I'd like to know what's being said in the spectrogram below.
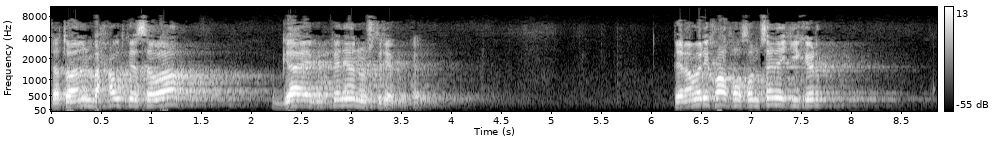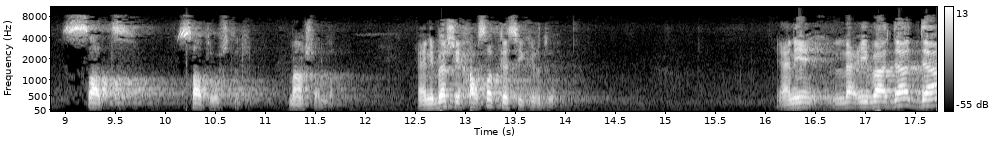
دەتوانن بە حەوت کەسەوە گایەک بکەن یان وشترێک بکەن. پێغەمبەری خوا خۆسەم چەندێکی کرد؟ سەد سەد وشتر ماشەڵڵا یعنی بەشی حەوسەد کەسی کردووە. یعنی لە عیباداتدا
